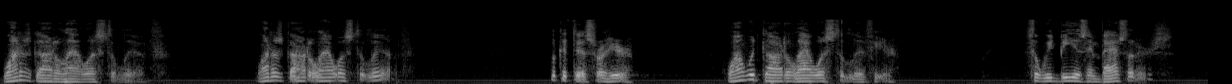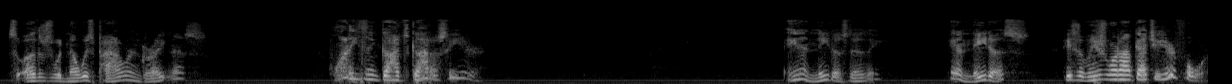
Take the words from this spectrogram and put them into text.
Why does God allow us to live? Why does God allow us to live? Look at this right here. Why would God allow us to live here? So we'd be his ambassadors? So others would know his power and greatness? Why do you think God's got us here? He doesn't need us, does he? He doesn't need us. He said, well, here's what I've got you here for.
